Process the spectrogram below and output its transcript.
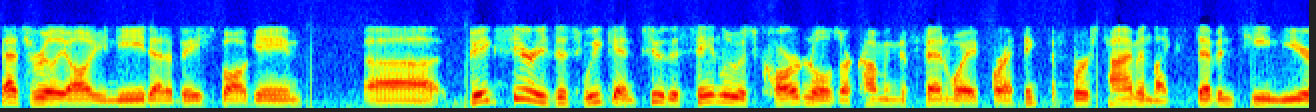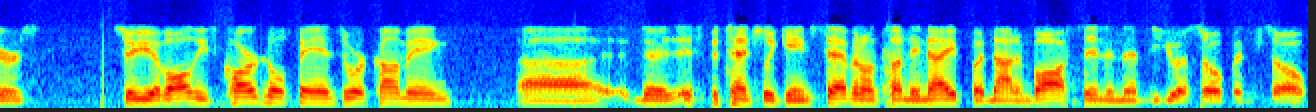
that's really all you need at a baseball game. Uh, big series this weekend too. The St. Louis Cardinals are coming to Fenway for I think the first time in like 17 years. So you have all these Cardinal fans who are coming. Uh, there, it's potentially Game Seven on Sunday night, but not in Boston, and then the U.S. Open. So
